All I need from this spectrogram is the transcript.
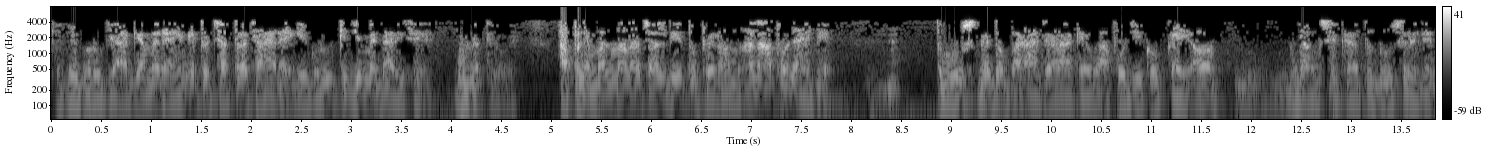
क्योंकि गुरु की आज्ञा में रहेंगे तो छत्र छाया रहेगी, गुरु की ज़िम्मेदारी से उन्नति होगी। अपने मन माना चल दिए तो फिर हम अनाथ हो जाएँगे। तो उसने तो बड़ा चढ़ा के बापू जी को कई और ढंग से कह तो दूसरे दिन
